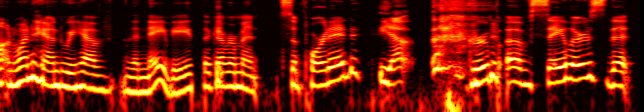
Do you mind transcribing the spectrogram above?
on one hand we have the Navy, the government supported Yep. group of sailors that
